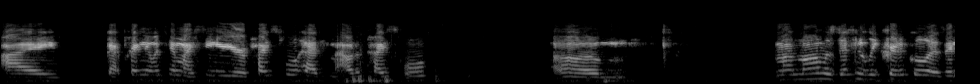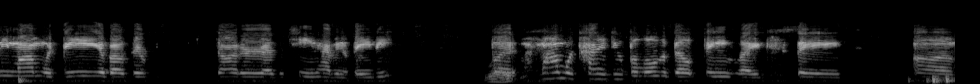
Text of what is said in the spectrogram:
I got pregnant with him my senior year of high school. Had him out of high school. Um, my mom was definitely critical, as any mom would be, about their daughter as a teen having a baby. But my mom would kind of do below the belt things like say, um,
